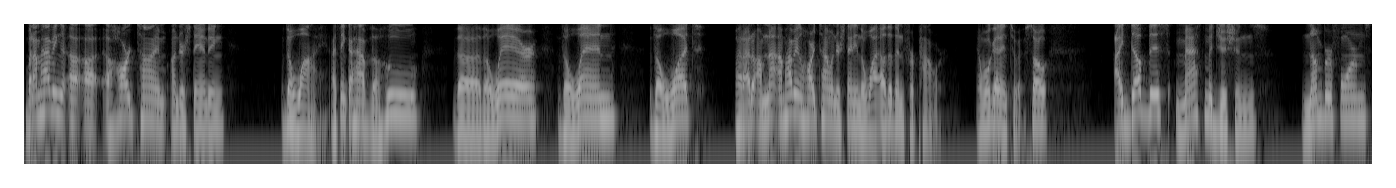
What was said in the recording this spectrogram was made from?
But I'm having a, a, a hard time understanding the why. I think I have the who, the the where, the when, the what, but I don't, I'm not. I'm having a hard time understanding the why, other than for power, and we'll get into it. So I dub this mathemagicians number forms,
